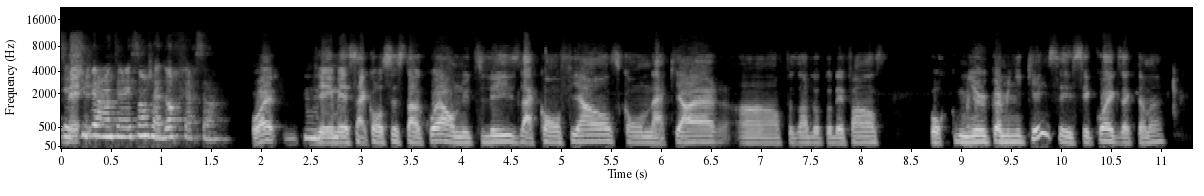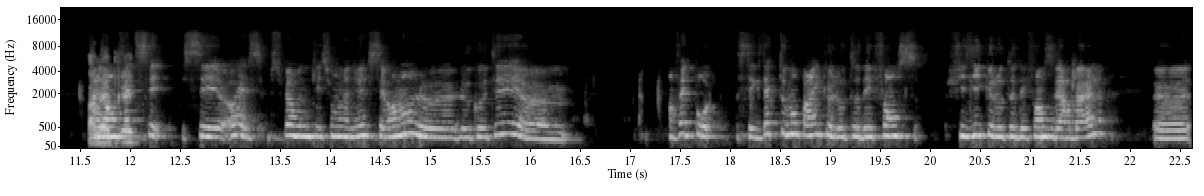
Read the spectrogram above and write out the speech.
C'est super intéressant, j'adore faire ça. Ouais, mm. mais ça consiste en quoi? On utilise la confiance qu'on acquiert en faisant de l'autodéfense pour mieux communiquer? C'est quoi exactement? Alors, en fait, c'est ouais, super bonne question, Manuel. C'est vraiment le, côté. Euh, en fait, c'est exactement pareil que l'autodéfense physique que l'autodéfense verbale. Euh,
